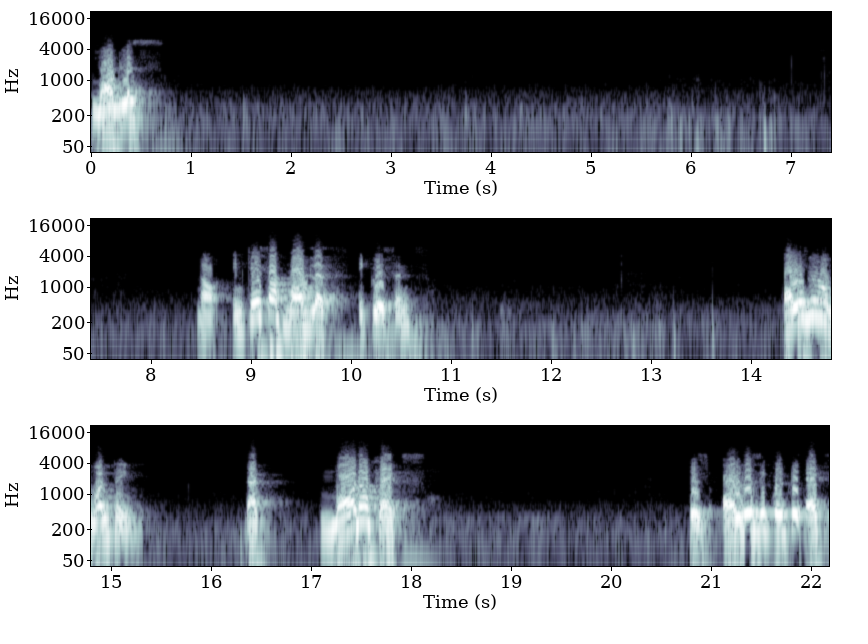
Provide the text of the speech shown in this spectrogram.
modulus. Now, in case of modulus equations, always know one thing that mod of x is always equal to x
